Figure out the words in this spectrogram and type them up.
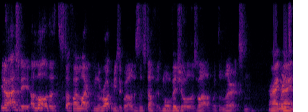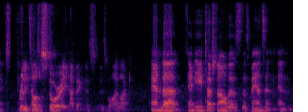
You know, actually, a lot of the stuff I like from the rock music world is the stuff that's more visual as well, with the lyrics and right, really, right. really tells a story. I think is, is what I like. And uh, and you touched on all those those bands, and, and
